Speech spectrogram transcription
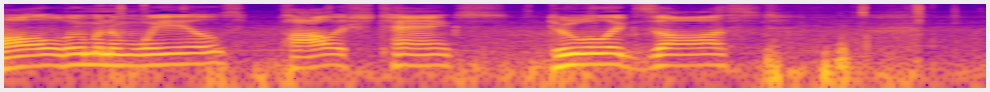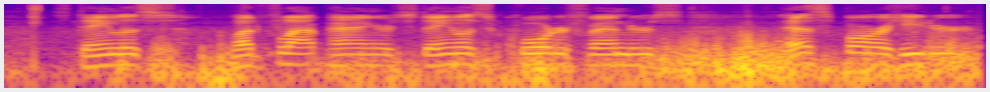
All aluminum wheels, polished tanks, dual exhaust, stainless mud flap hanger, stainless quarter fenders, Espar heater,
